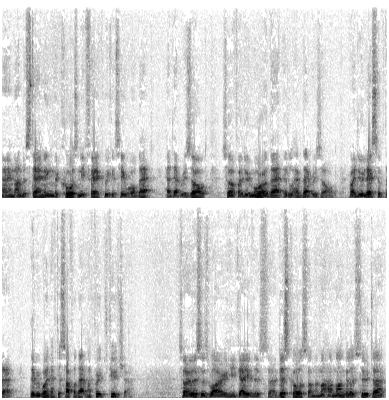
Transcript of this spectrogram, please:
and understanding the cause and effect, we can say, well, that had that result, so if I do more of that, it'll have that result. If I do less of that, then we won't have to suffer that in the future. So this is why he gave this uh, discourse on the Mahamangala Sutta,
